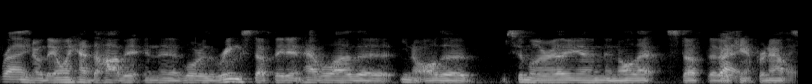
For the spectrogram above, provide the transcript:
Right. You know, they only had the Hobbit and the Lord of the Rings stuff. They didn't have a lot of the, you know, all the Silmarillion and all that stuff that Right, I can't pronounce. right.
